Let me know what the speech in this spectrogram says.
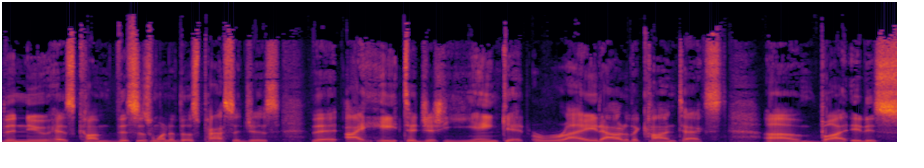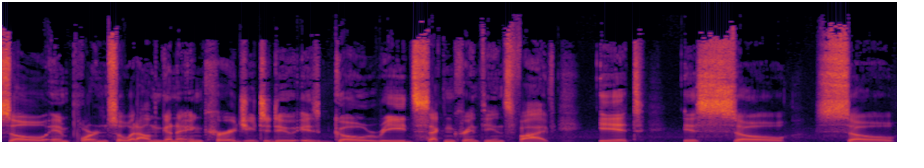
the new has come. This is one of those passages that I hate to just yank it right out of the context, uh, but it is so important. So, what I'm going to encourage you to do is go read Second Corinthians 5. It is so, so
